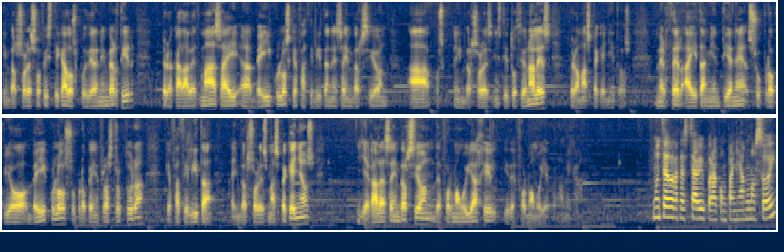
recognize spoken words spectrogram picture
inversores sofisticados pudieran invertir, pero cada vez más hay eh, vehículos que facilitan esa inversión a pues, inversores institucionales, pero más pequeñitos. Mercer ahí también tiene su propio vehículo, su propia infraestructura, que facilita a inversores más pequeños llegar a esa inversión de forma muy ágil y de forma muy económica. Muchas gracias Xavi por acompañarnos hoy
